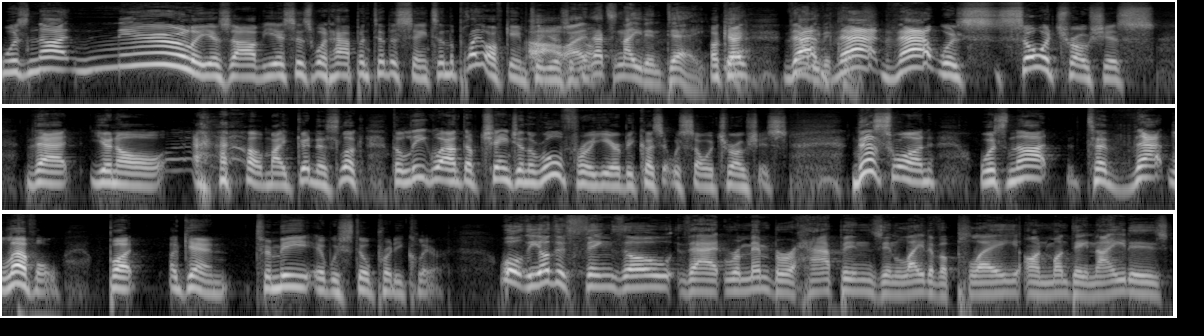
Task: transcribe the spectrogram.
was not nearly as obvious as what happened to the Saints in the playoff game two oh, years ago. That's night and day. Okay, yeah, that that that was so atrocious that you know oh my goodness look the league wound up changing the rule for a year because it was so atrocious this one was not to that level but again to me it was still pretty clear well, the other thing, though, that remember happens in light of a play on Monday night is,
